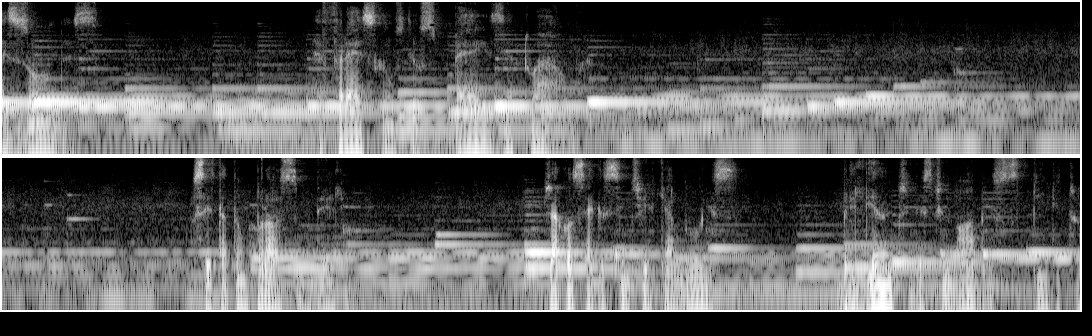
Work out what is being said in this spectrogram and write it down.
As ondas refrescam os teus pés e a tua alma. Você está tão próximo dele. Já consegue sentir que a luz brilhante deste nobre espírito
